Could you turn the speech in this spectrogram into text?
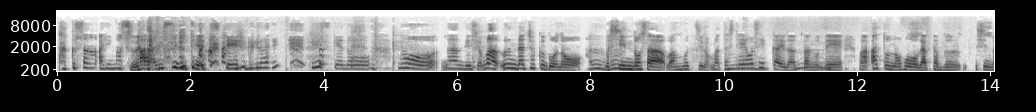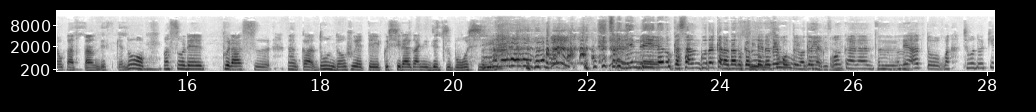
たくさんあります。ありすぎて っていうぐらいですけど、もう、なんでしょう。まあ、産んだ直後の、まあ、しんどさはもちろん、まあ、私帝王切開だったので、まあ、後の方が多分しんどかったんですけど、まあ、それプラス、なんか、どんどん増えていく白髪に絶望し、それ年齢なのか産後だからなのかみたいなね、本当にわかんないですよね。わからず、うんうん、で、あと、まあ、ちょうど昨日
